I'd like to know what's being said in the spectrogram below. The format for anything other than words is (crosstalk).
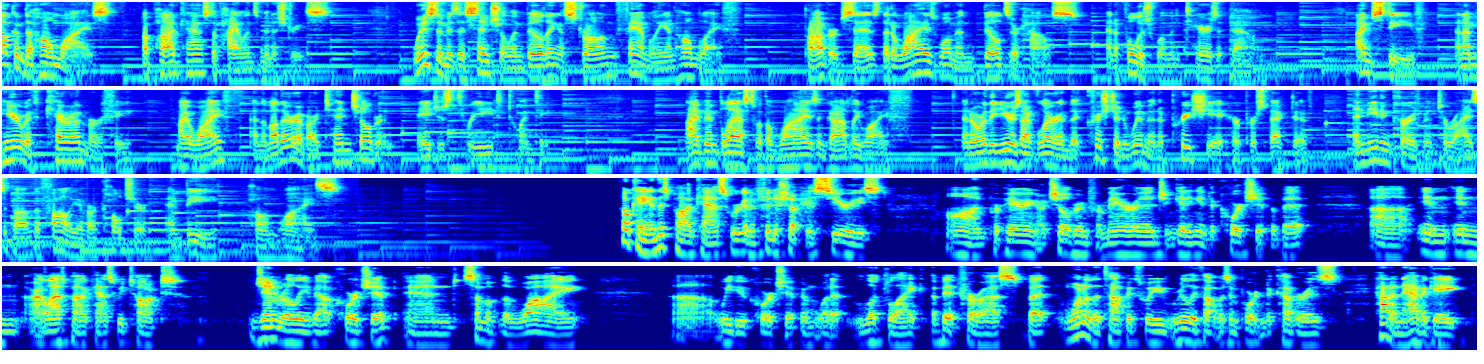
Welcome to HomeWise, a podcast of Highlands Ministries. Wisdom is essential in building a strong family and home life. Proverbs says that a wise woman builds her house, and a foolish woman tears it down. I'm Steve, and I'm here with Kara Murphy, my wife and the mother of our 10 children, ages 3 to 20. I've been blessed with a wise and godly wife, and over the years I've learned that Christian women appreciate her perspective and need encouragement to rise above the folly of our culture and be home wise. Okay, in this podcast, we're going to finish up this series on preparing our children for marriage and getting into courtship a bit. Uh, in in our last podcast, we talked generally about courtship and some of the why uh, we do courtship and what it looked like a bit for us. But one of the topics we really thought was important to cover is how to navigate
